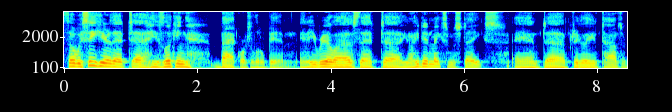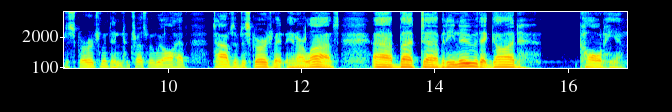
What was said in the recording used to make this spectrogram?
So we see here that uh, he's looking backwards a little bit, and he realized that uh, you know he did make some mistakes, and uh, particularly in times of discouragement. And trust me, we all have times of discouragement in our lives, uh, but uh, but he knew that God called him,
